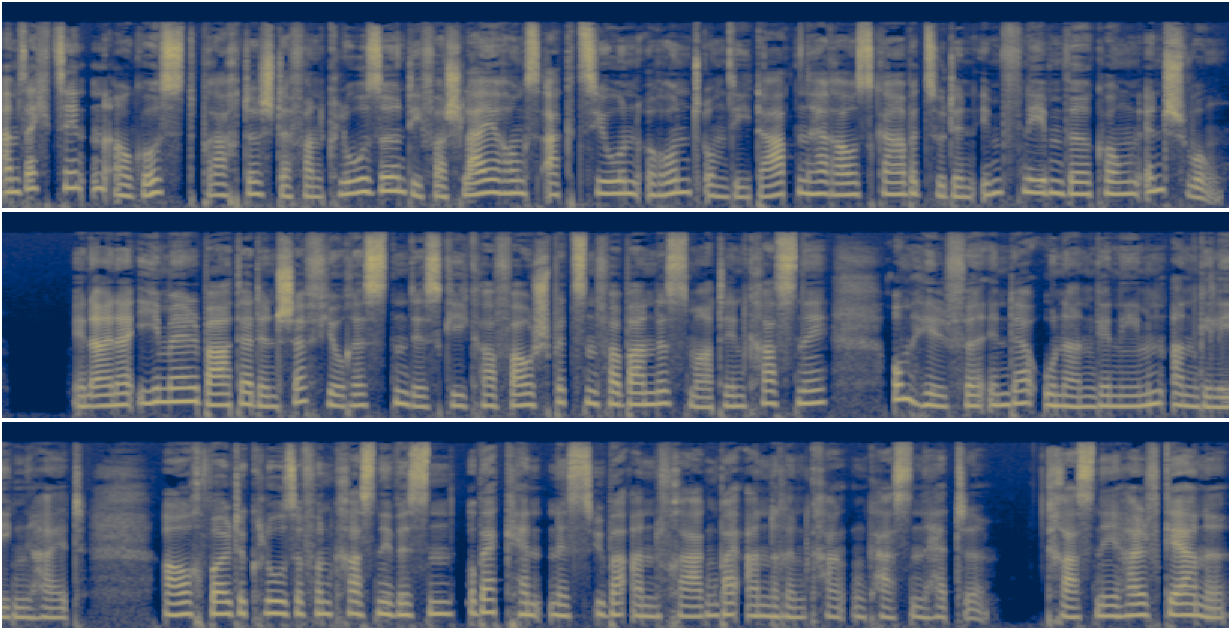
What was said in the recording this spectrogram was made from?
Am 16. August brachte Stefan Klose die Verschleierungsaktion rund um die Datenherausgabe zu den Impfnebenwirkungen in Schwung. In einer E-Mail bat er den Chefjuristen des GKV Spitzenverbandes Martin Krasny um Hilfe in der unangenehmen Angelegenheit. Auch wollte Klose von Krasny wissen, ob er Kenntnis über Anfragen bei anderen Krankenkassen hätte. Krasny half gerne.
